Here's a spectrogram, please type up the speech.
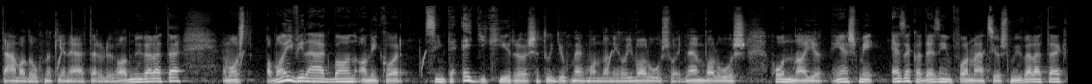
támadóknak ilyen elterelő hadművelete. Most a mai világban, amikor szinte egyik hírről se tudjuk megmondani, hogy valós vagy nem valós, honnan jött ilyesmi, ezek a dezinformációs műveletek,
